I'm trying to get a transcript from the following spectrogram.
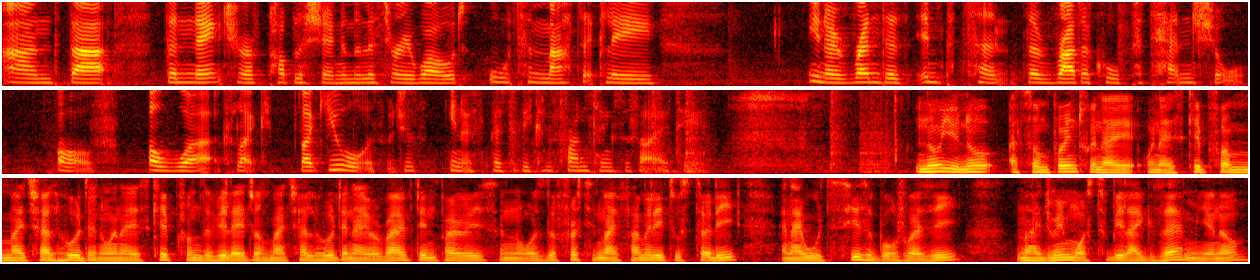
and that the nature of publishing in the literary world automatically, you know, renders impotent the radical potential of a work like like yours, which is you know supposed to be confronting society? No, you know, at some point when I when I escaped from my childhood and when I escaped from the village of my childhood and I arrived in Paris and was the first in my family to study and I would see the bourgeoisie, my dream was to be like them, you know,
